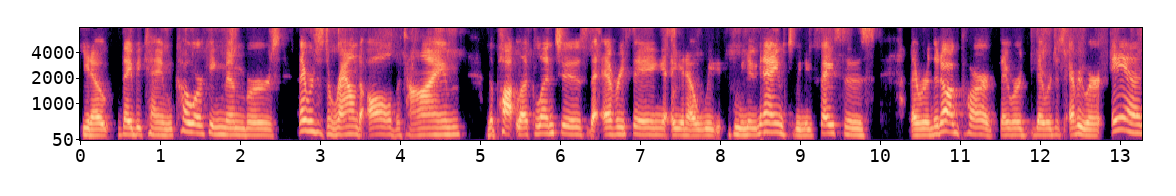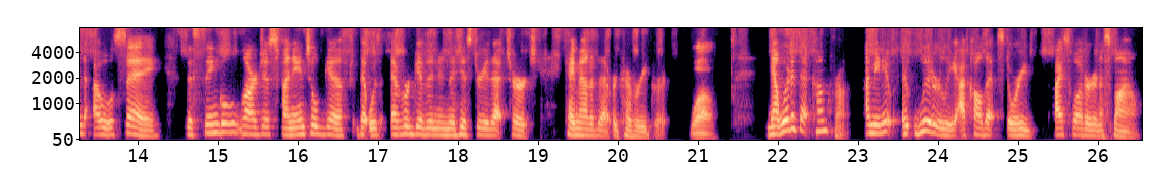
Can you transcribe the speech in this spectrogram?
You know, they became co working members they were just around all the time the potluck lunches the everything you know we we knew names we knew faces they were in the dog park. They were they were just everywhere. And i will say the single largest financial gift that was ever given in the history of that church came out of that recovery group. Wow. Now where did that come from? I mean it, it literally i call that story ice water and a smile.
